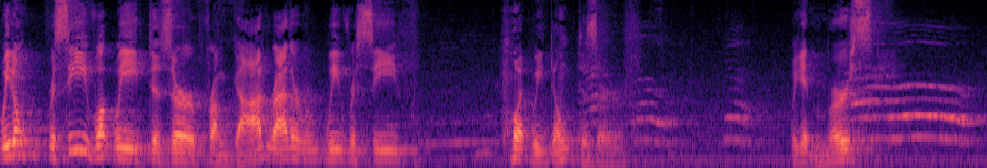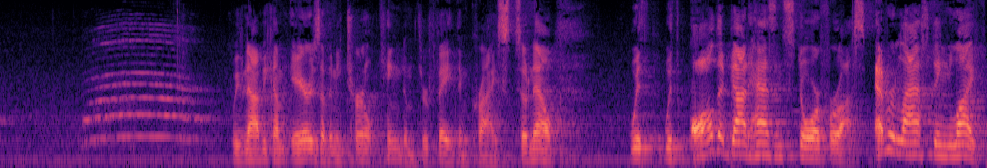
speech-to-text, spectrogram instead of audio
We don't receive what we deserve from God, rather, we receive what we don't deserve. We get mercy. We've now become heirs of an eternal kingdom through faith in Christ. So now, with, with all that God has in store for us everlasting life,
